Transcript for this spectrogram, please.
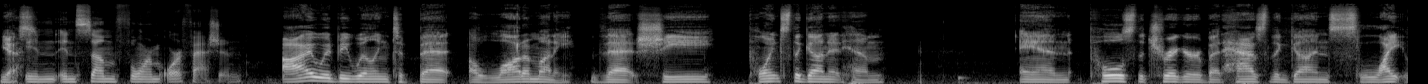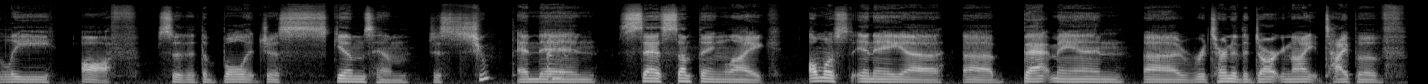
Yes. in in some form or fashion. I would be willing to bet a lot of money that she points the gun at him and pulls the trigger but has the gun slightly off so that the bullet just skims him just shoot and then says something like almost in a uh, uh, Batman uh, Return of the Dark Knight type of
